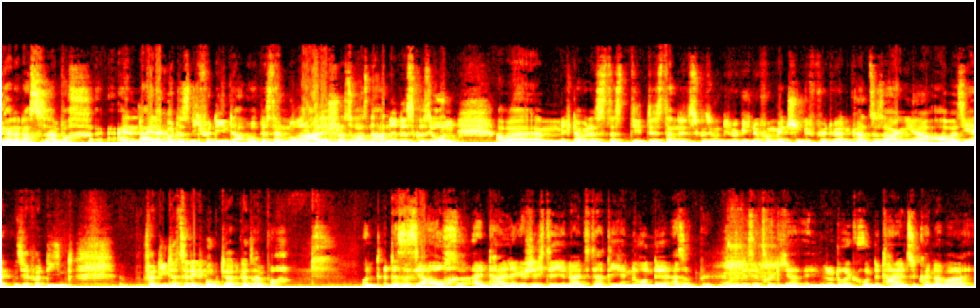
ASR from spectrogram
ja, dann hast du es einfach ein, leider Gottes nicht verdient. Ob das dann moralisch oder sowas eine andere Diskussion, aber ähm, ich glaube, dass, dass die, das ist dann eine Diskussion, die wirklich nur von Menschen geführt werden kann, zu sagen, ja, aber sie hätten es ja verdient. Verdient hat sie ja nicht Punkte ganz einfach. Und das ist ja auch ein Teil der Geschichte. United hat die Hinrunde, also ohne das jetzt wirklich in Hin- und Rückrunde teilen zu können, aber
